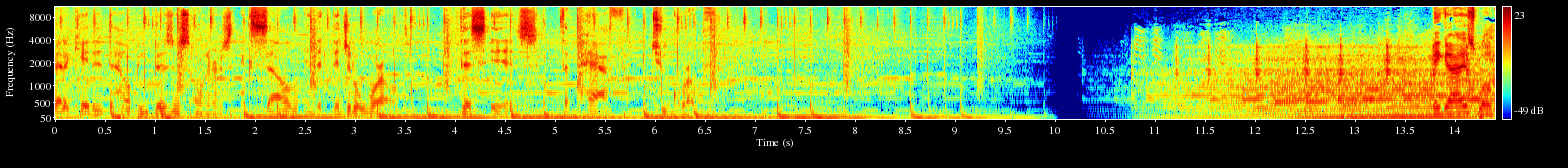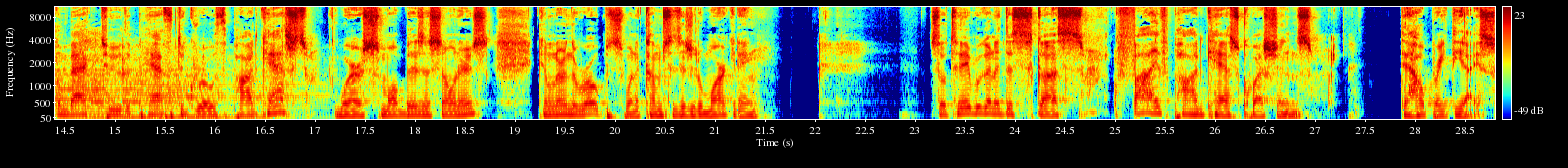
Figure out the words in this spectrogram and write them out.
dedicated to helping business owners excel in the digital world. This is the path to growth. Hey guys, welcome back to the Path to Growth podcast, where small business owners can learn the ropes when it comes to digital marketing. So, today we're going to discuss five podcast questions to help break the ice.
